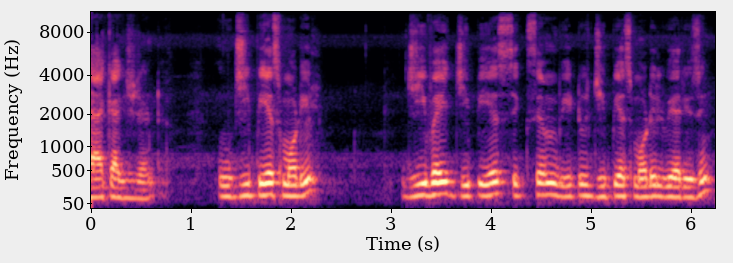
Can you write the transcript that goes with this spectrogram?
back accident. In gps module gy gps 6m v2 gps module we are using.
